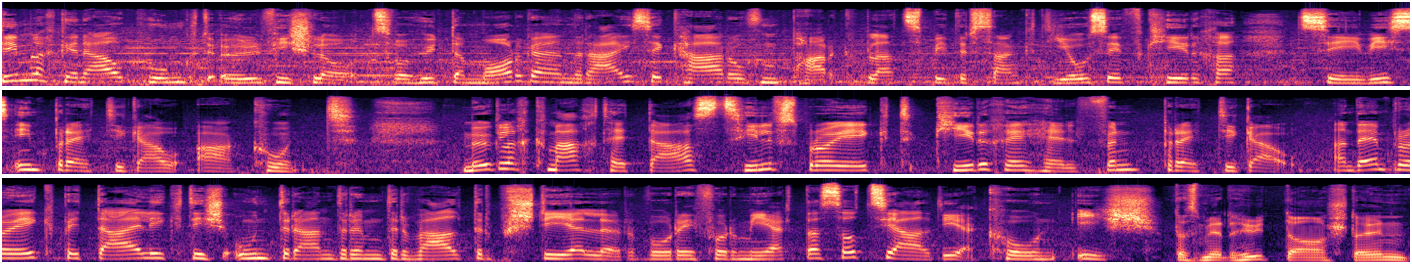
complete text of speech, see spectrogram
Ziemlich genau Punkt 11 schlägt wo heute Morgen ein Reisekar auf dem Parkplatz bei der St. Josefkirche Sevis in Prättigau ankommt. Möglich gemacht hat das das Hilfsprojekt Kirche helfen Prättigau. An dem Projekt beteiligt ist unter anderem der Walter Bstieler, der reformierter Sozialdiakon ist. Dass wir heute hier stehen,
